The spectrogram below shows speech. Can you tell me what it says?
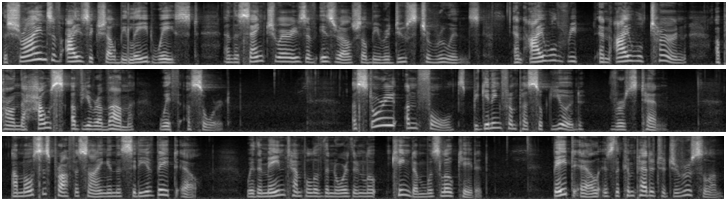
The shrines of Isaac shall be laid waste, and the sanctuaries of Israel shall be reduced to ruins, and I will re- and I will turn upon the house of Yeravam with a sword. A story unfolds beginning from Pasuk Yud, verse 10. Amos is prophesying in the city of Beit El, where the main temple of the northern lo- kingdom was located. Beit El is the competitor to Jerusalem.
